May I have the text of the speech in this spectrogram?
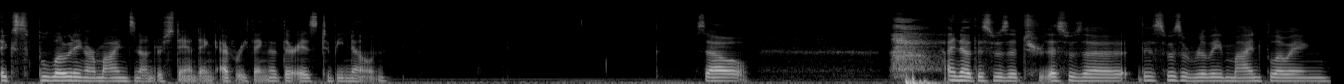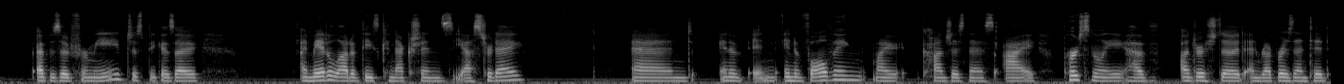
exploding our minds and understanding everything that there is to be known. So I know this was a tr- this was a this was a really mind-blowing episode for me just because I I made a lot of these connections yesterday. And in in in evolving my consciousness I personally have understood and represented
